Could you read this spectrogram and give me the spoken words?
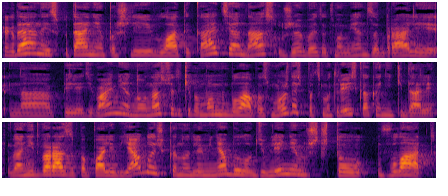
Когда на испытания пошли Влад и Катя, нас уже в этот момент забрали на переодевание, но у нас все-таки, по-моему, была возможность посмотреть, как они кидали. Они два раза попали в яблочко, но для меня было удивлением, что Влад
